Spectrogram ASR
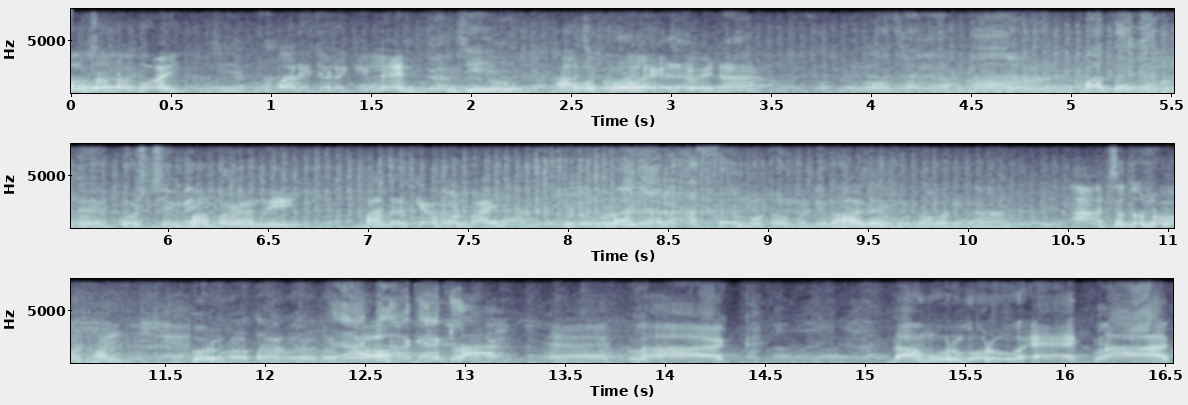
পঁচানব্বই। কুরবানির জন্য কিনলেন? আচ্ছা কোন এলাকায় যাবে এটা? এটা যাবে আপনার বাতাকান্দির পশ্চিমে। পাতাকান্দি বাজার কেমন ভাই? ছোট গরু? বাজার আছে মোটামুটি বাজার মোটামুটি না? আচ্ছা ধন্যবাদ ভাই। গরু কত? গরু কত? এক লাখ এক লাখ। এক লাখ। দামুর গরু এক লাখ।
